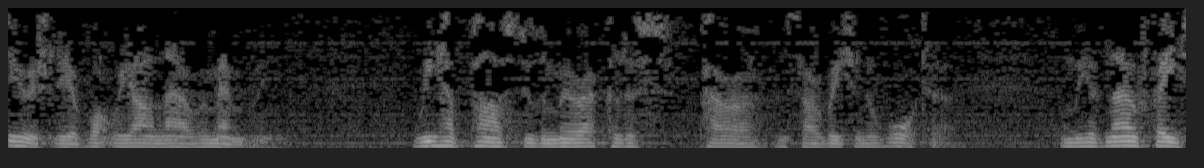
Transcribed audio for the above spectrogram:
seriously of what we are now remembering. We have passed through the miraculous power and salvation of water, and we have now faced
